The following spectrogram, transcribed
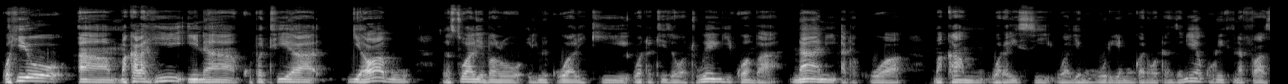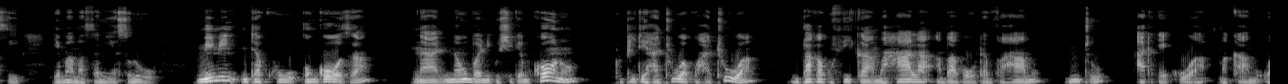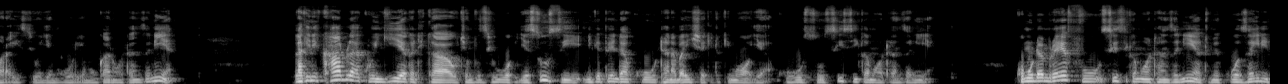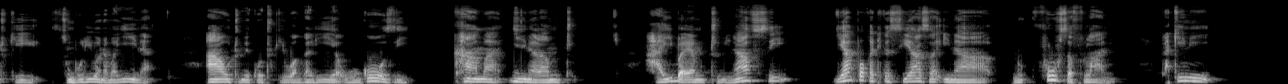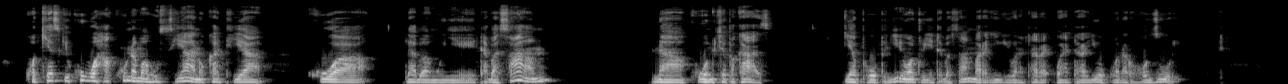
Kwa hiyo uh, makala hii inakupatia jawabu swali ambalo limekuwa likiwatatiza watu wengi kwamba nani atakuwa makamu wa rais wa Jamhuri ya Muungano wa Tanzania kurithi nafasi ya Mama Samia Suluhu. Mimi nitakuongoza na naomba nikushike mkono, tupite hatua kwa hatua mpaka kufika mahala ambapo utamfahamu mtu atakayekuwa makamu wa rais wa Jamhuri ya Muungano wa Tanzania. Lakini kabla ya kuingia katika uchambuzi huu wa kijasusi, ningependa kutanabaisha kitu kimoja kuhusu sisi kama Watanzania. Kwa muda mrefu sisi kama Watanzania tumekuwa zaidi tukisumbuliwa na majina au tumekuwa tukiuangalia uongozi kama jina la mtu, haiba ya mtu binafsi, japo katika siasa ina fursa fulani, lakini kwa kiasi kikubwa hakuna mahusiano kati ya kuwa labda mwenye tabasamu na kuwa mchapakazi, japo pengine watu wenye tabasamu mara nyingi wanatarajiwa kuwa na roho nzuri.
